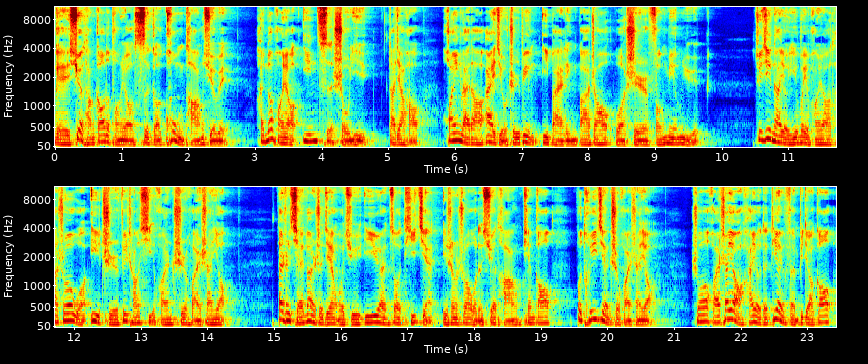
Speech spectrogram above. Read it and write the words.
给血糖高的朋友四个控糖穴位，很多朋友因此受益。大家好，欢迎来到艾灸治病一百零八招，我是冯明宇。最近呢，有一位朋友他说我一直非常喜欢吃淮山药，但是前段时间我去医院做体检，医生说我的血糖偏高，不推荐吃淮山药，说淮山药含有的淀粉比较高，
